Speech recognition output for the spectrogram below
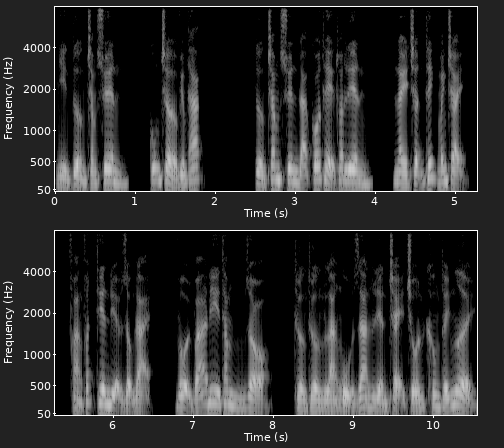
nhìn tưởng chăm xuyên, cũng chờ viêm thác. Tưởng chăm xuyên đã có thể thoát liên, này trận thích bánh chạy, phảng phất thiên địa rộng đại, vội vã đi thăm dò, thường thường là ngủ gian liền chạy trốn không thấy người,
